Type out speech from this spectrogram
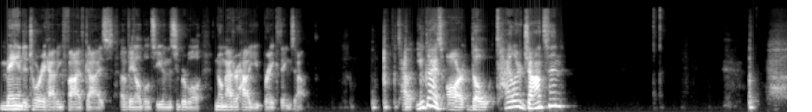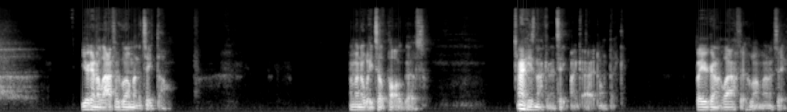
mandatory having five guys available to you in the Super Bowl, no matter how you break things out. Tyler, you guys are the Tyler Johnson. You're gonna laugh at who I'm gonna take though. I'm gonna wait till Paul goes. Ah, he's not gonna take my guy, I don't think but you're to laugh at who I'm to take.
